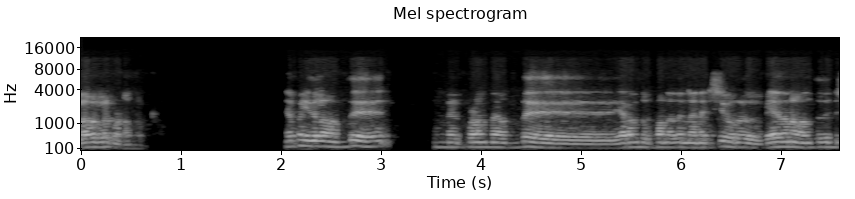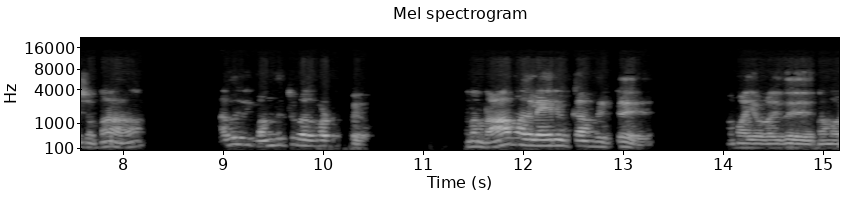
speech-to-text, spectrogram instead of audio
லெவல்ல கொண்டு வந்திருக்கோம். அப்ப இதுல வந்து உங்க குழந்தை வந்து இறந்து போனதுன்னு நினைச்சு ஒரு வேதனை வந்ததுன்னு சொன்னா அது வந்துட்டு அது மட்டும் போயிடும். ஆனா நாம அதுல ஏறி உட்கார்ந்துட்டு நம்ம இவ்வளவு இது நம்ம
